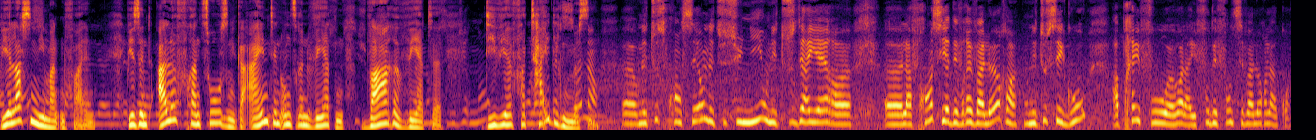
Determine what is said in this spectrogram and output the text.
wir lassen niemanden fallen. Wir sind alle Franzosen geeint in unseren Werten, wahre Werte, die wir verteidigen müssen. On est tous français, on est tous unis, on est tous derrière euh, euh, la France. Il y a des vraies valeurs, on est tous égaux. Après, il faut, euh, voilà, il faut défendre ces valeurs-là, quoi.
